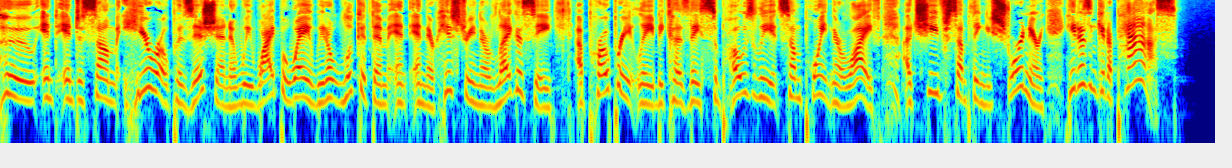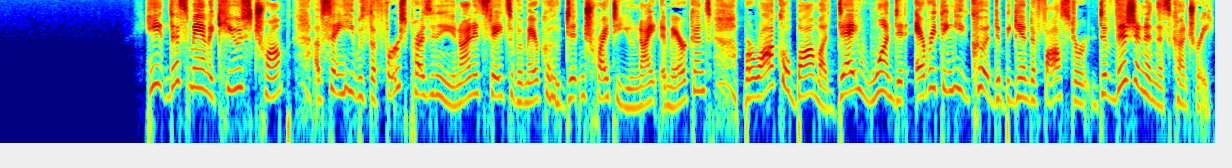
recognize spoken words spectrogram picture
who in, into some hero position and we wipe away and we don't look at them and, and, their history and their legacy appropriately because they supposedly at some point in their life achieved something extraordinary. He doesn't get a pass. He, this man accused Trump of saying he was the first president of the United States of America who didn't try to unite Americans. Barack Obama, day one, did everything he could to begin to foster division in this country.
